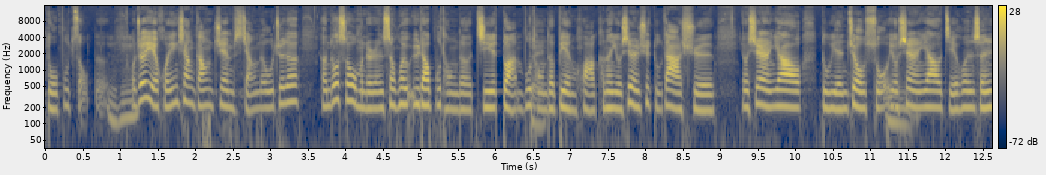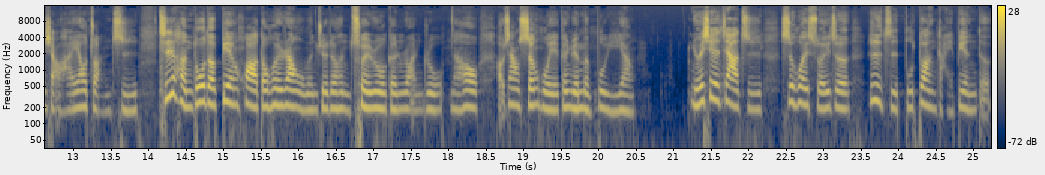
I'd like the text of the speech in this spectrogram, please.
夺不走的，嗯、我觉得也回应像刚 James 讲的，我觉得很多时候我们的人生会遇到不同的阶段、不同的变化。可能有些人去读大学，有些人要读研究所，有些人要结婚生小孩，要转职。其实很多的变化都会让我们觉得很脆弱跟软弱，然后好像生活也跟原本不一样。有一些价值是会随着日子不断改变的，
